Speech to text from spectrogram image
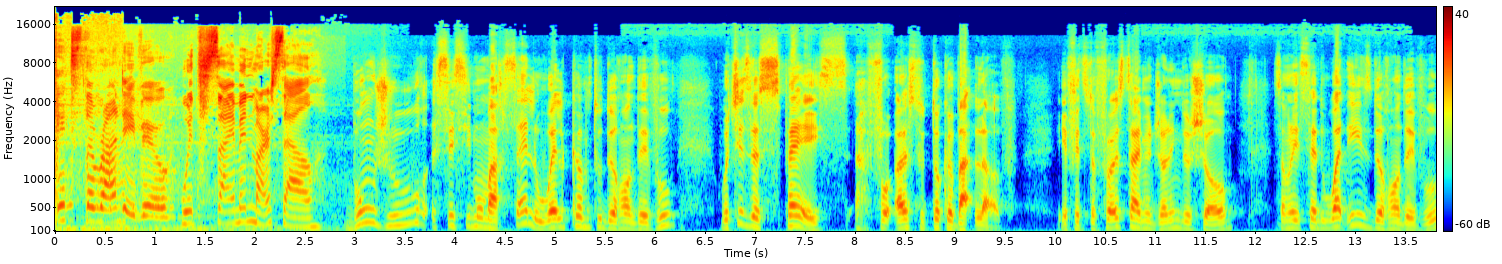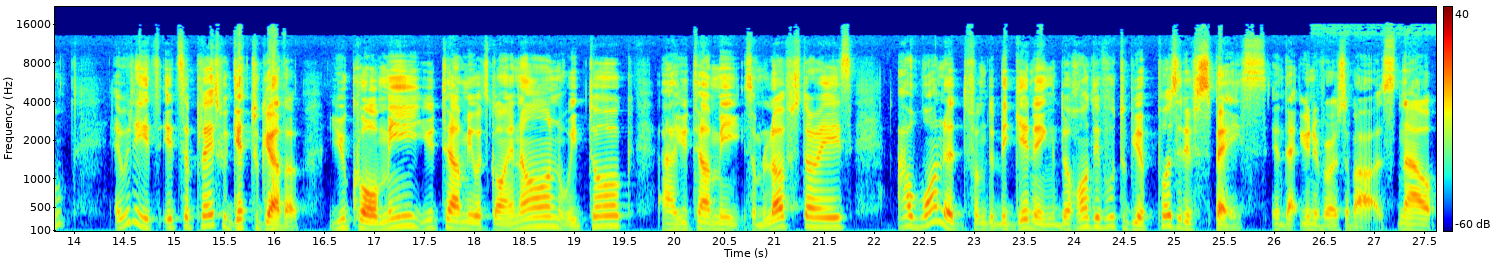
It's the rendezvous with Simon Marcel. Bonjour, c'est Simon Marcel. Welcome to the rendezvous, which is a space for us to talk about love. If it's the first time you're joining the show, somebody said, What is the rendezvous? And really, it's, it's a place we get together. You call me, you tell me what's going on, we talk, uh, you tell me some love stories. I wanted from the beginning the rendezvous to be a positive space in that universe of ours. Now,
